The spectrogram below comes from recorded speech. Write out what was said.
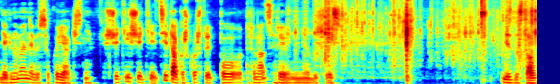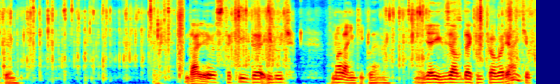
Як на мене, високоякісні. Що ті, що ті. Ці також коштують по 13 гривень, мені обійшлись. Із доставкою. Далі ось такі, де йдуть маленькі клеми. Я їх взяв декілька варіантів.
